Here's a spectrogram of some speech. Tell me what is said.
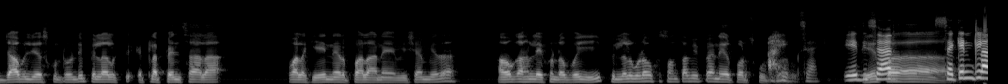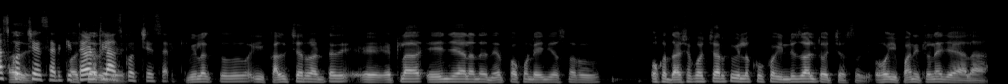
జాబులు చేసుకుంటుండి పిల్లలకి ఎట్లా పెంచాలా వాళ్ళకి ఏం నేర్పాలా అనే విషయం మీద అవగాహన లేకుండా పోయి పిల్లలు కూడా ఒక సొంత అభిప్రాయం ఏర్పరచుకుంటున్నారు. ఎగ్జాక్ట్లీ. ఏది సార్? ఏర్ప- సెకండ్ క్లాస్కి అది, వచ్చేసరికి థర్డ్ వచ్చేసరికి. క్లాస్కి వచ్చేసరికి. వీళ్ళకు ఈ కల్చర్ అంటే ఎట్లా ఏం చేయాలనేది నేర్పకుండా ఏం చేస్తున్నారు? ఒక దశకు వచ్చాక వీళ్ళకు ఒక ఇండివిజువాలిటీ వచ్చేస్తుంది. ఓ ఈ పని ఇట్లనే చేయాలా?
